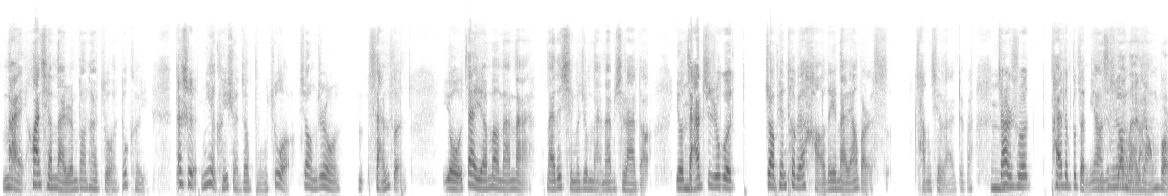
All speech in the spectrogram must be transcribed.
买花钱买人帮他做都可以。但是你也可以选择不做，像我们这种散粉，有代言嘛买买，买得起嘛就买，买不起拉倒。有杂志如果照片特别好的也买两本藏起来，对吧？假如说拍的不怎么样，就是要买两本？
